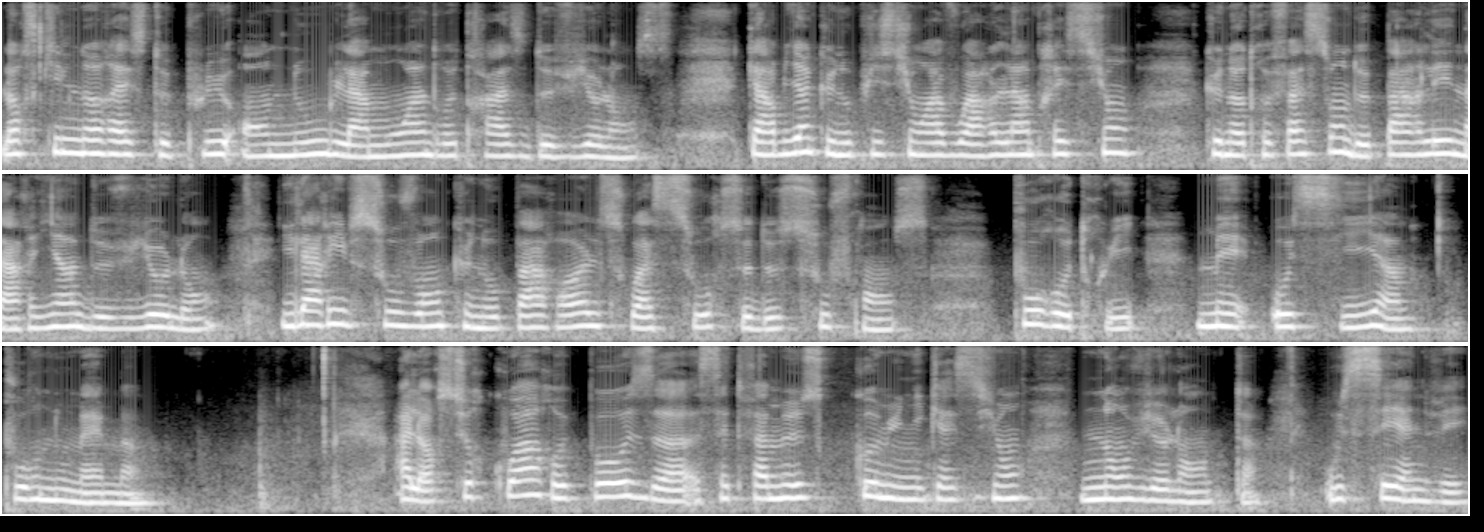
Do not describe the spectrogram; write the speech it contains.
lorsqu'il ne reste plus en nous la moindre trace de violence. Car bien que nous puissions avoir l'impression que notre façon de parler n'a rien de violent, il arrive souvent que nos paroles soient source de souffrance pour autrui, mais aussi pour nous-mêmes. Alors, sur quoi repose euh, cette fameuse communication non violente ou CNV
